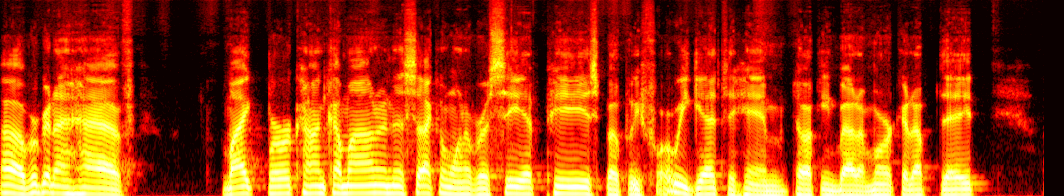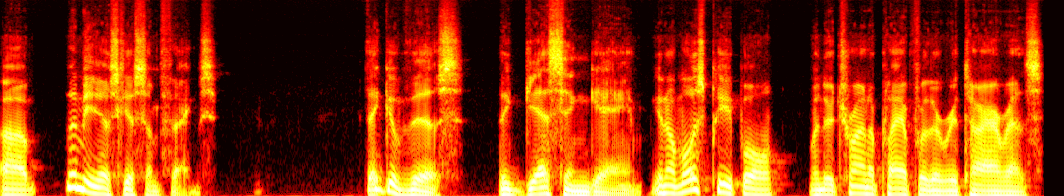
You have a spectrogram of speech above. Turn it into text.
Uh, we're going to have Mike Burkhan come on in a second, one of our CFPs. But before we get to him talking about a market update, uh, let me ask you some things. Think of this the guessing game. You know, most people, when they're trying to plan for their retirements,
